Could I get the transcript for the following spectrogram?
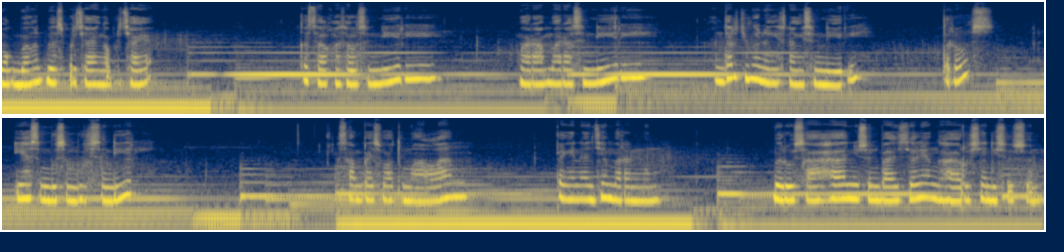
Muak banget bahas percaya nggak percaya. Kesal-kesal sendiri, marah-marah sendiri, ntar juga nangis-nangis sendiri. Terus ya sembuh-sembuh sendiri. Sampai suatu malam pengen aja merenung. Berusaha nyusun puzzle yang gak harusnya disusun.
